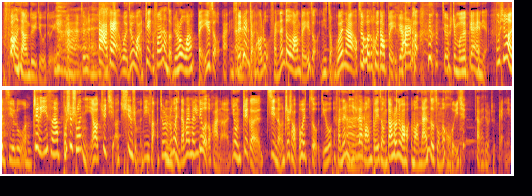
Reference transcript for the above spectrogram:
方向对就对，哎就是大概我就往这个方向走，比如说我往北走，哎，你随便找条路，反正都往北走，你总归呢最后都会到北边的，就是这么个概念。不需要记录啊。这个意思呢，不是说你要具体要去什么地方，就是如果你在外面溜的话呢，用这个记技能至少不会走丢。反正你一直在往北走，到时候你往往南走总能回去，大概就是这个概念。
